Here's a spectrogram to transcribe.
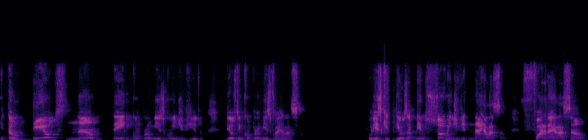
Então, Deus não tem compromisso com o indivíduo, Deus tem compromisso com a relação. Por isso que Deus abençoa o indivíduo na relação. Fora da relação,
